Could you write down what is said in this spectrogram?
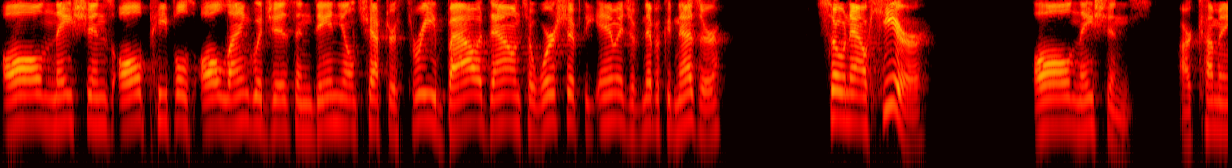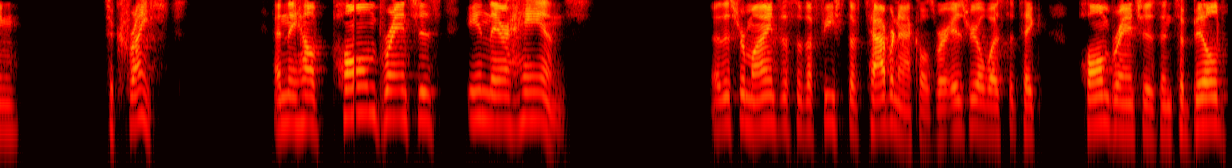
all nations, all peoples, all languages in Daniel chapter 3 bow down to worship the image of Nebuchadnezzar, so now here, all nations are coming to Christ. And they have palm branches in their hands. Now, this reminds us of the Feast of Tabernacles, where Israel was to take palm branches and to build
